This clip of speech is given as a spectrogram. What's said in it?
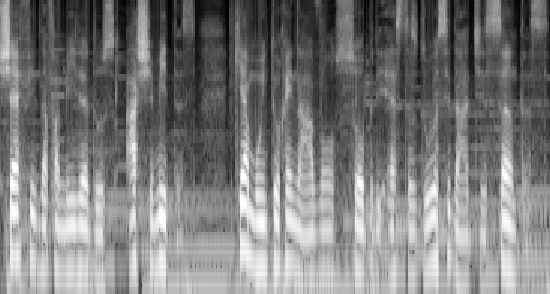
chefe da família dos Hashemitas, que há muito reinavam sobre estas duas cidades santas.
